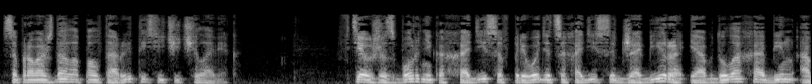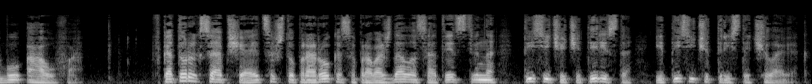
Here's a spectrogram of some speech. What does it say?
сопровождало полторы тысячи человек. В тех же сборниках хадисов приводятся хадисы Джабира и Абдуллаха бин Абу Ауфа, в которых сообщается, что пророка сопровождало соответственно 1400 и 1300 человек.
